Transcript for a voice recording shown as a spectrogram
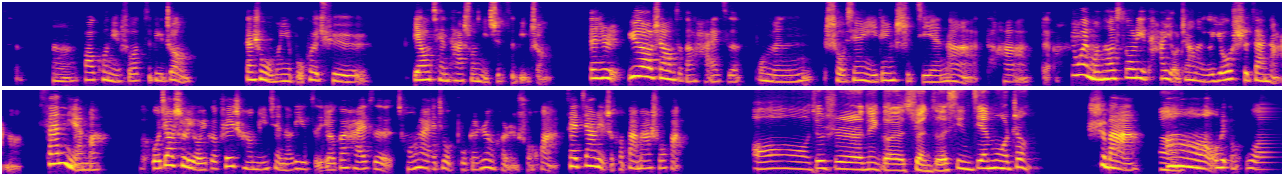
子，嗯，包括你说自闭症，但是我们也不会去标签他说你是自闭症。但是遇到这样子的孩子，我们首先一定是接纳他的，因为蒙特梭利他有这样的一个优势在哪儿呢？三年嘛，我教室里有一个非常明显的例子，有个孩子从来就不跟任何人说话，在家里只和爸妈说话。哦，就是那个选择性缄默症，是吧？哦，我我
